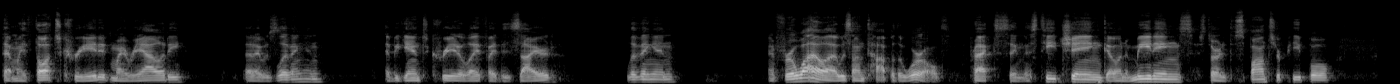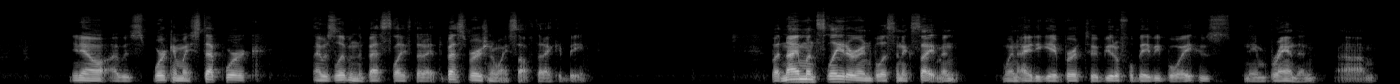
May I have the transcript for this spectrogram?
that my thoughts created my reality that I was living in. I began to create a life I desired living in. And for a while, I was on top of the world, practicing this teaching, going to meetings. Started to sponsor people. You know, I was working my step work. I was living the best life that I, the best version of myself that I could be. But nine months later, in bliss and excitement, when Heidi gave birth to a beautiful baby boy who's named Brandon, um,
